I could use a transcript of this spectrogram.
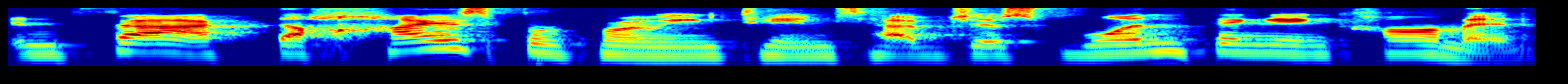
In fact, the highest performing teams have just one thing in common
